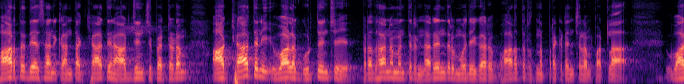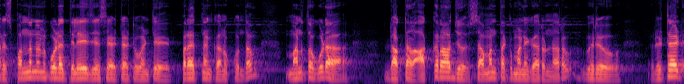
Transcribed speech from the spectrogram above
భారతదేశానికి అంత ఖ్యాతిని ఆర్జించి పెట్టడం ఆ ఖ్యాతిని ఇవాళ గుర్తించి ప్రధానమంత్రి నరేంద్ర మోదీ గారు భారతరత్న ప్రకటించడం పట్ల వారి స్పందనను కూడా తెలియజేసేటటువంటి ప్రయత్నం కనుక్కుందాం. మనతో కూడా డాక్టర్ అక్కరాజు సమంతకమణి గారు ఉన్నారు. వీరు retired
